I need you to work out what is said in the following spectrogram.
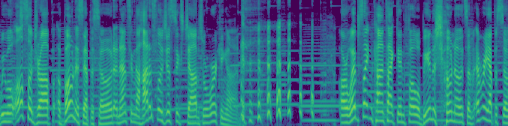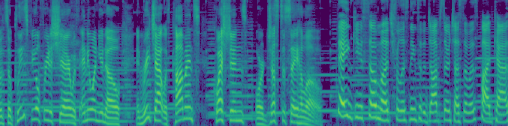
we will also drop a bonus episode announcing the hottest logistics jobs we're working on. Our website and contact info will be in the show notes of every episode, so please feel free to share with anyone you know and reach out with comments, questions, or just to say hello. Thank you so much for listening to the Job Search SOS podcast.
